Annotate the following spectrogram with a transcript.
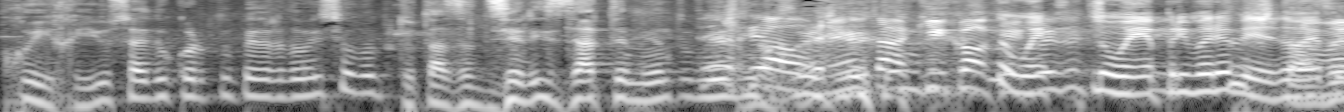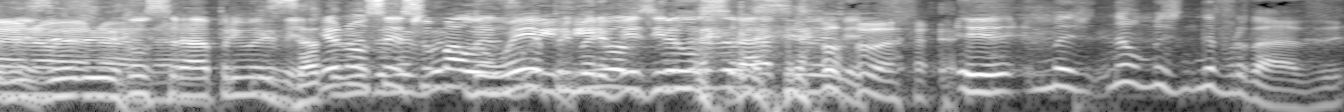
Rui Rio sai do corpo do Pedro Adão e Silva, porque tu estás a dizer exatamente o mesmo. Realmente está aqui qualquer não é, coisa Não é a primeira vez, não, é, não, é, não, não, será a primeira vez. Eu não sei se o mal é Não é a primeira vez e não será a primeira vez. uh, mas, não, mas na verdade,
